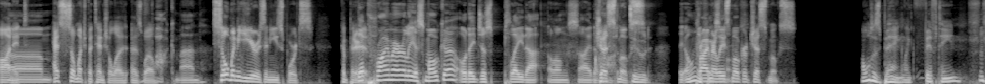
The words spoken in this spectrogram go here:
on it Um, has so much potential as, as well. fuck, man. So many years in esports competitive. They're primarily a smoker, or they just play that alongside. a Just lot? smokes. Dude, They only Primarily a smoker, just smokes. how old is Bang? Like 15?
